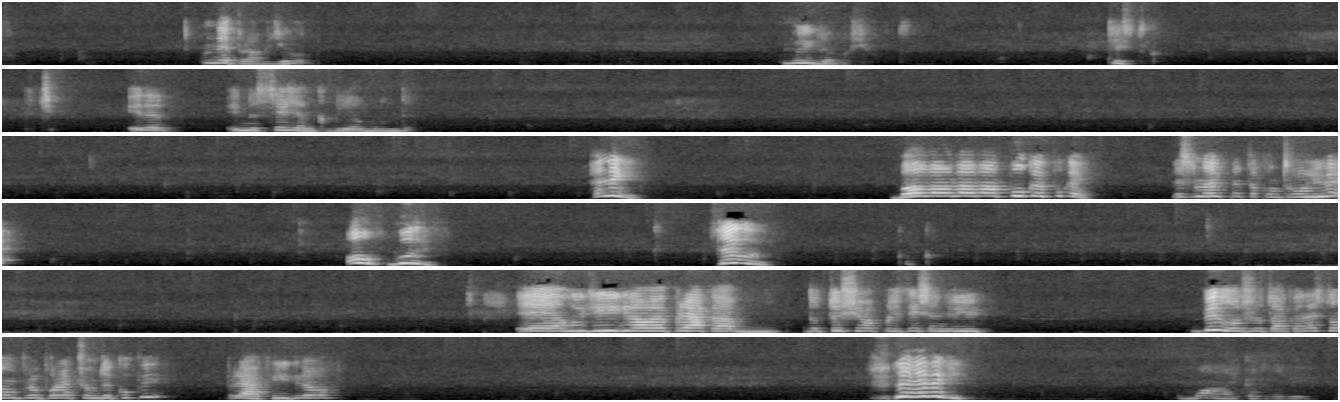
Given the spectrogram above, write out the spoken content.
Не прав живот. Выиграва живот. Клистка. Значи, еден, една селјанка гледам онде. Хене ги! Ба, ба, ба, ба, пукај, пукај! Не сме навикнат да контроливе. О, гудрив! Слегови! Е, луѓе играве преака да тој има PlayStation или било што така, нешто му препорачувам да купи, преака играва. Ле, еве ги! Майката да ви.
